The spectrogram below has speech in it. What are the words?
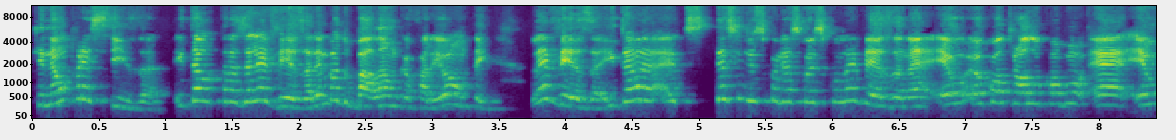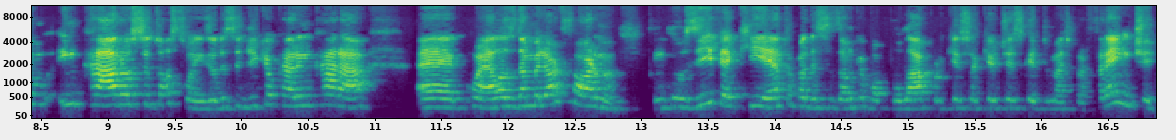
que não precisa. Então, trazer leveza. Lembra do balão que eu falei ontem? Leveza. Então, eu decidi escolher as coisas com leveza, né? Eu, eu controlo como é, eu encaro as situações. Eu decidi que eu quero encarar é, com elas da melhor forma. Inclusive, aqui entra uma decisão que eu vou pular, porque isso aqui eu tinha escrito mais para frente,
